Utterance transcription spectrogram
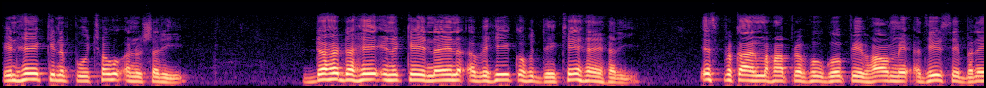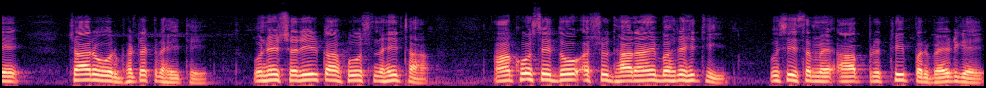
इन्हें किन पूछो अनुसरी? डह डहे इनके नयन अभी को देखे हैं हरि। इस प्रकार महाप्रभु गोपी भाव में अधीर से बने चारों ओर भटक रहे थे। उन्हें शरीर का होश नहीं था। आँखों से दो अश्रुधाराएँ बह रही थी। उसी समय आप पृथ्वी पर बैठ गए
